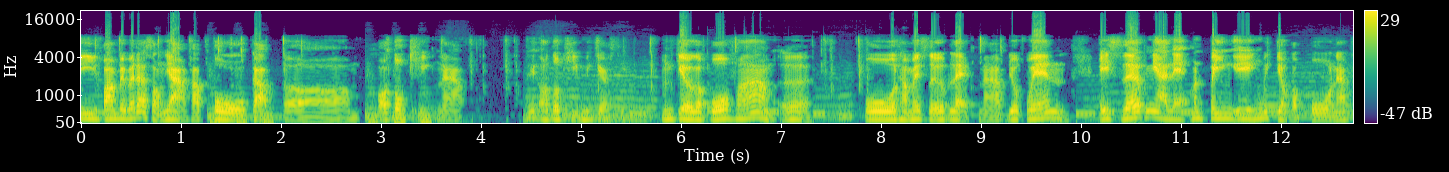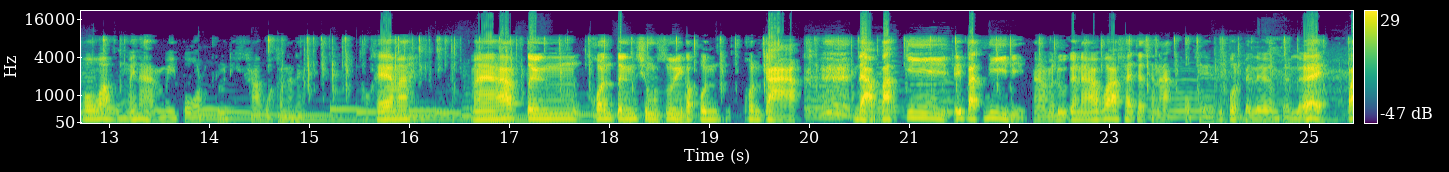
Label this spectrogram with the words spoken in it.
มีความเป็นไปได้สองอย่างครับ โปรกับเอ่อออโต้คิกนะครับเฮ้ยออโต้คิกไม่เกี่ยวสิ มันเกี่ยวกับโปรฟาร์มเออโปรทำให้เซิร์ฟแหลกนะครับ ยกเว้นไอ้เซิร์ฟเนี่ยแหละมันปิงเองไม่เกี่ยวกับโปรนะ เพราะว่าผมไม่นานมีโปรดูดิข้ามหัวขนาดเนี้ยโอเคมามาครับตึงคนตึงชูซุยกับคนคนกากด่าบักกี้ไอ้ยบัดดี้ดิอ่ามาดูกันนะครับว่าใครจะชนะ โอเค ทุกคนไปเริ่มกันเลย ไป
